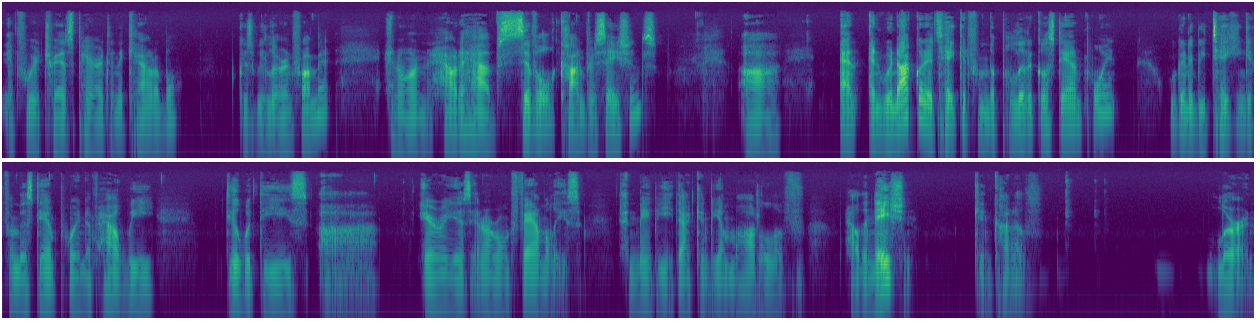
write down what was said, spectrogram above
if we're transparent and accountable because we learn from it, and on how to have civil conversations. Uh, and, and we're not going to take it from the political standpoint. We're going to be taking it from the standpoint of how we deal with these uh, areas in our own families. And maybe that can be a model of how the nation can kind of learn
